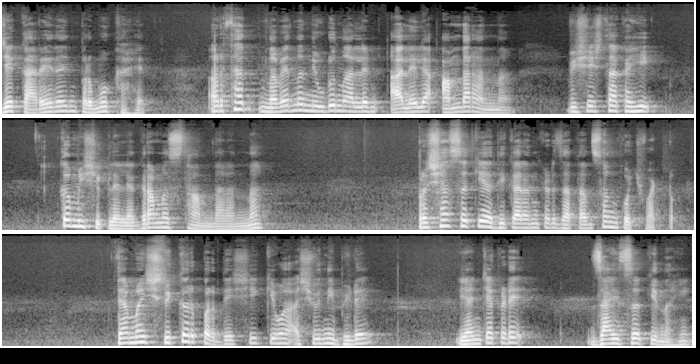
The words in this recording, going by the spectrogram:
जे कार्यालयीन प्रमुख आहेत अर्थात नव्यानं निवडून आले आलेल्या आमदारांना विशेषतः काही कमी शिकलेल्या ग्रामस्थ आमदारांना प्रशासकीय अधिकाऱ्यांकडे जाताना संकोच वाटतो. त्यामुळे श्रीकर परदेशी किंवा अश्विनी भिडे यांच्याकडे जायचं की नाही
